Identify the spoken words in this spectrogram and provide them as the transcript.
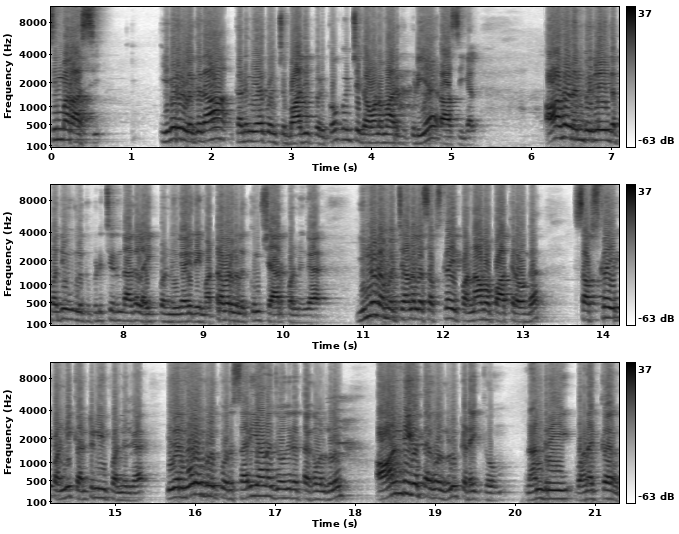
சிம்மராசி. இவர்களுக்கு தான் கடுமையா கொஞ்சம் பாதிப்பு இருக்கும். கொஞ்சம் கவனமா இருக்கக்கூடிய ராசிகள். ஆக நண்பர்களே இந்த பதிவு உங்களுக்கு பிடிச்சிருந்தாக லைக் பண்ணுங்க. இதை மற்றவர்களுக்கும் ஷேர் பண்ணுங்க. இன்னும் நம்ம சேனலை சப்ஸ்கிரைப் பண்ணாம பாக்குறவங்க சப்ஸ்கிரைப் பண்ணி கண்டினியூ பண்ணுங்க. இதன் மூலம் உங்களுக்கு ஒரு சரியான ஜோதிட தகவல்களும் ஆன்மீக தகவல்களும் கிடைக்கும். நன்றி வணக்கம்.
